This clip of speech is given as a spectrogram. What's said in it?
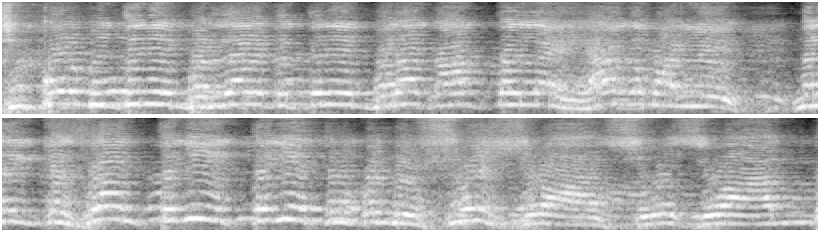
ಸಿಕ್ಕೊಂಡು ಬಿದ್ದೀನಿ ಬಡ್ದಾಡಕತ್ತೀನಿ ಬರಕ್ ಆಗ್ತಾ ಇಲ್ಲ. ಹೇಗ ಮಾಡಲಿ? ನನಗೆ ಕೆಸರನ್ ತಗಿ ತಗಿ ತಿಳ್ಕೊಂಡು ಶಿವ ಶಿವ ಶಿವ ಶಿವ ಅಂತ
